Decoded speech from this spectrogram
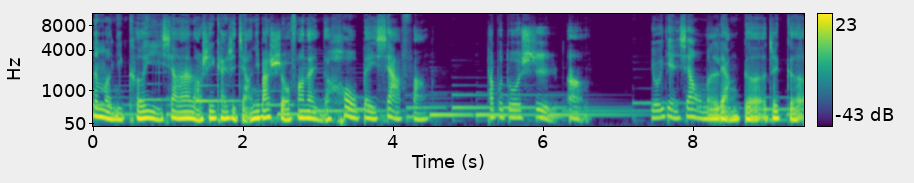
那么你可以像安老师一开始讲，你把手放在你的后背下方，差不多是嗯，有一点像我们两个这个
